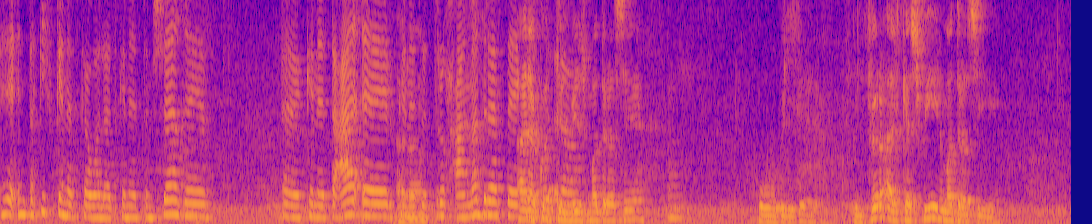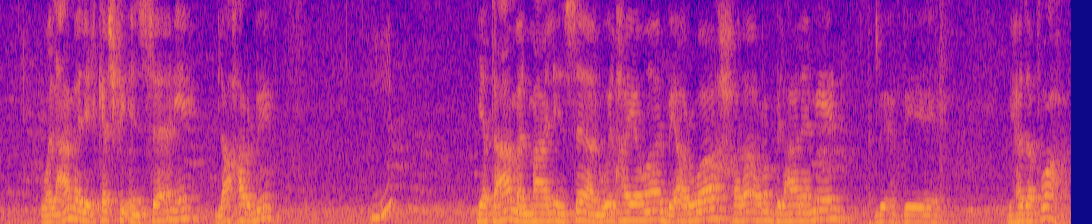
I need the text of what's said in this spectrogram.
هي أنت كيف كنت كولد؟ كنت مشاغب؟ آه، كنت عاقل؟ كنت تروح على المدرسة؟ أنا كنت؟ تلميذ مدرسة. وبالفرقة الكشفية المدرسية. والعمل الكشفي إنساني لا حربي. يتعامل مع الإنسان والحيوان بأرواح خلق رب العالمين. بهدف واحد.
